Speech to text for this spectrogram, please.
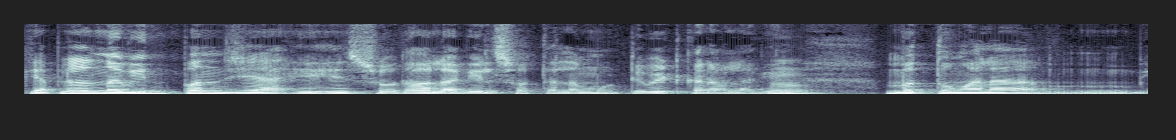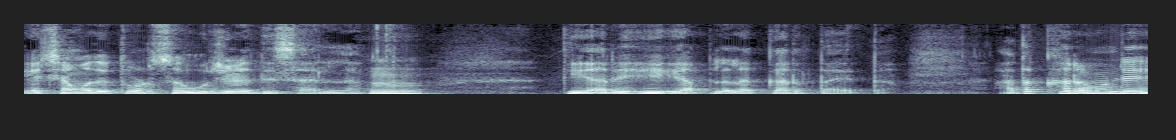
की आपल्याला नवीनपण जे आहे हे शोधावं लागेल स्वतःला मोटिवेट करावं लागेल. मग तुम्हाला याच्यामध्ये थोडासा उजेड दिसायला लागतो. की अरे हे आपल्याला करता येतं. आता खरं म्हणजे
